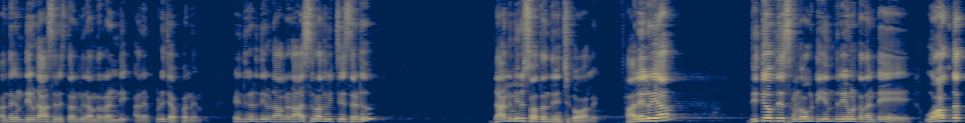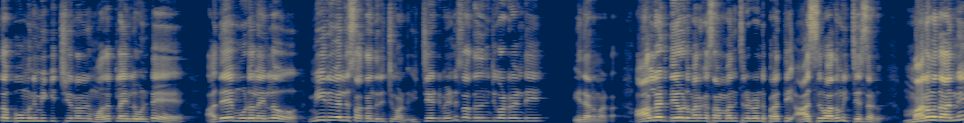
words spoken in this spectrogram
అందుకని దేవుడు ఆశ్రయిస్తాడు మీరు అందరు రండి అని ఎప్పుడు చెప్పను నేను. ఎందుకంటే దేవుడు ఆల్రెడీ ఆశీర్వాదం ఇచ్చేశాడు దాన్ని మీరు స్వతంత్రించుకోవాలి. హాలేలుయా ద్వితీయోపదేశం ఒకటి ఎనిమిదిలో ఏముంటుందంటే వాగ్దత్త భూమిని మీకు ఇచ్చినానని మొదటి లైన్లో ఉంటే అదే మూడో లైన్లో మీరు వెళ్ళి స్వతంత్రించుకోండి. ఇచ్చేటమేంటి స్వతంత్రించుకోవటం ఏంటి? ఇదనమాట ఆల్రెడీ దేవుడు మనకు సంబంధించినటువంటి ప్రతి ఆశీర్వాదం ఇచ్చేశాడు. మనం దాన్ని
